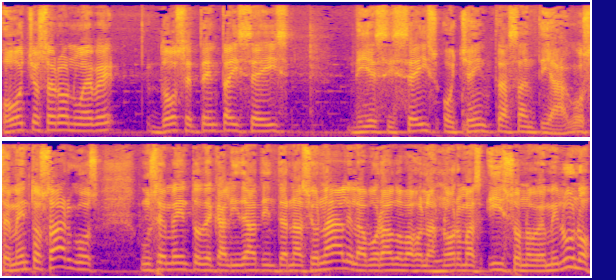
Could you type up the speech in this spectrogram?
809-276-1680 Santiago. Cementos Argos, un cemento de calidad internacional, elaborado bajo las normas ISO 9001.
